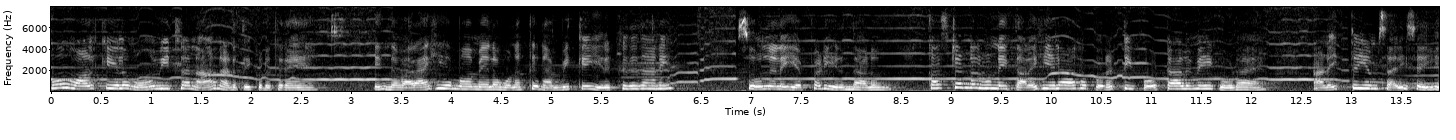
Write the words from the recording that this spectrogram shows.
உன் வாழ்க்கையில் உன் வீட்டில் நான் நடத்தி கொடுக்குறேன். இந்த வராகியம்மா மேலே உனக்கு நம்பிக்கை இருக்குது தானே? சூழ்நிலை எப்படி இருந்தாலும் கஷ்டங்கள் உன்னை தலைகீழாக புரட்டி போட்டாலுமே கூட அனைத்தையும் சரி செய்ய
